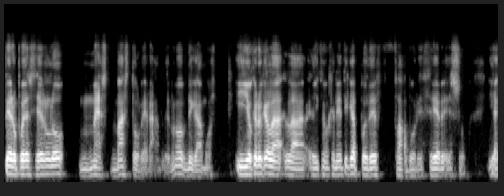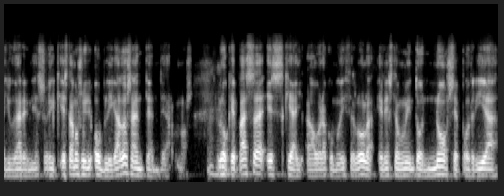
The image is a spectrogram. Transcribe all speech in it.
pero puede serlo más, más tolerable, ¿no? digamos. Y yo creo que la, la, edición genética puede favorecer eso y ayudar en eso. Y estamos obligados a entendernos. Lo que pasa es que hay, ahora, como dice Lola, en este momento no se podría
